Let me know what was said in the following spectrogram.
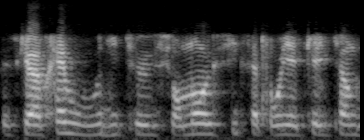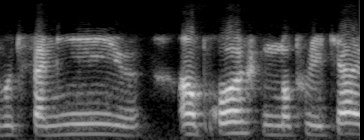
Parce qu'après, vous vous dites sûrement aussi que ça pourrait être quelqu'un de votre famille, un proche, donc dans tous les cas,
